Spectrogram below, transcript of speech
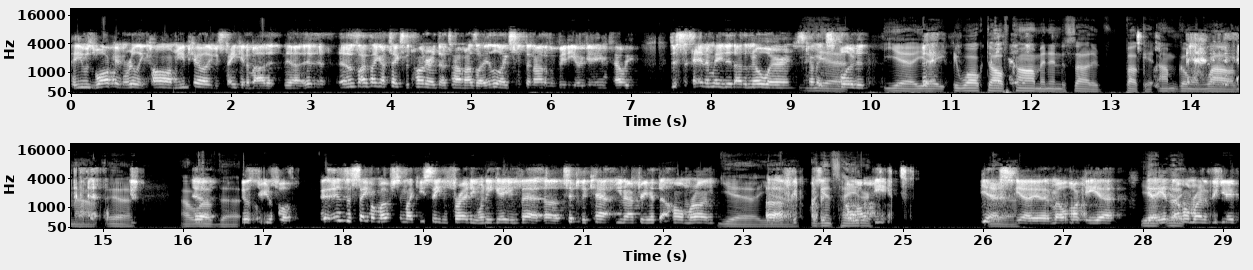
he was walking really calm. You could tell he was thinking about it. Yeah, it, it was. I think I texted Hunter at that time. I was like, it looked like something out of a video game. How he just animated out of nowhere and just kind of Yeah. exploded. Yeah, yeah. He walked off calm and then decided, "Fuck it, I'm going wild now." Yeah, I Yeah. love that. It was beautiful. It- It's the same emotion like you seen Freddie when he gave that uh, tip of the cap. You know, after he hit that home run Yeah, uh, yeah. Against Hader. Yes, yeah, yeah, Milwaukee. Yeah, yeah. he hit that like, home run and he gave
